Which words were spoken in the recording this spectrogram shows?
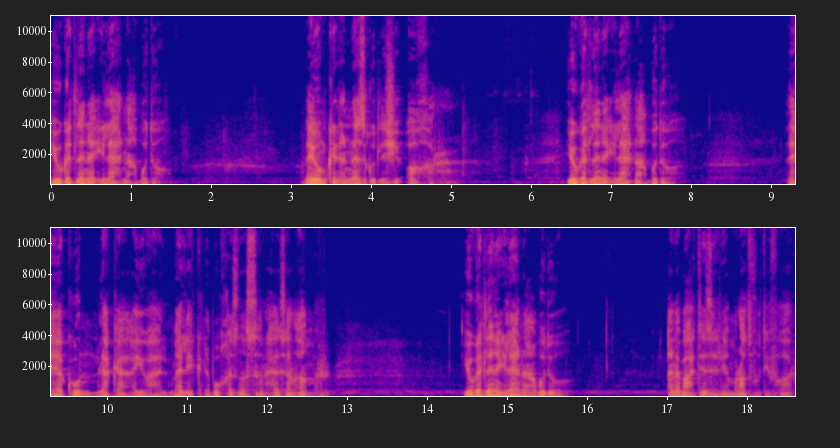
يوجد لنا إله نعبده. لا يمكن أن نسجد لشيء آخر. يوجد لنا إله نعبده. لا يكون لك أيها الملك نبوخذ نصر هذا الأمر. يوجد لنا إله نعبده. أنا بعتذر يا مرات فوتيفار.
